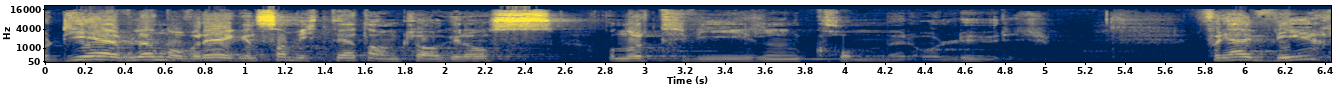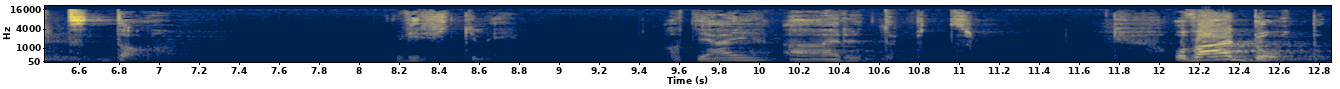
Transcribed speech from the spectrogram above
Når djevelen og vår egen samvittighet anklager oss, og når tvilen kommer og lurer. For jeg vet da virkelig at jeg er døpt. Og hva er dåpen?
